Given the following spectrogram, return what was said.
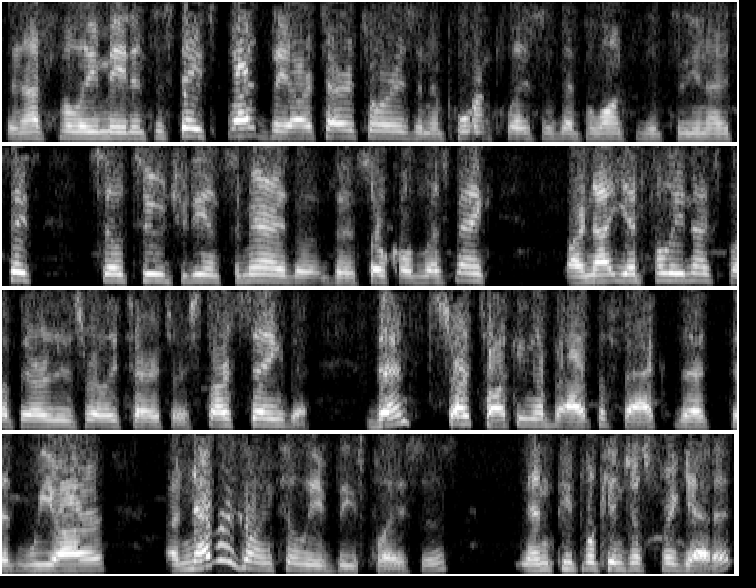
They're not fully made into states, but they are territories and important places that belong to the, to the United States. So too, Judea and Samaria, the, the so-called West Bank, are not yet fully annexed, but they are the Israeli territories. Start saying that. Then start talking about the fact that, that we are, are never going to leave these places, and people can just forget it,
